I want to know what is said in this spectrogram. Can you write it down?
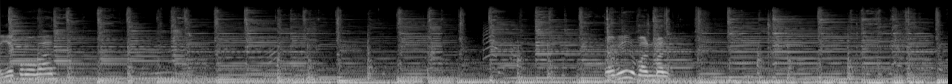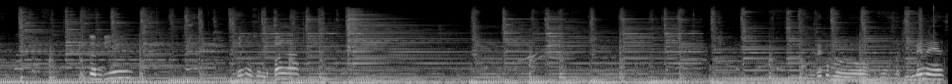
¿Allá cómo van? ¿Va bien o van mal? ¿Tú también? Eso se le paga. Hace como, como Jiménez.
